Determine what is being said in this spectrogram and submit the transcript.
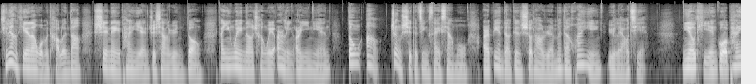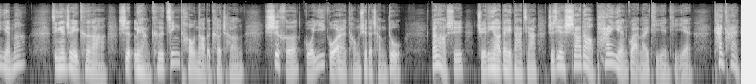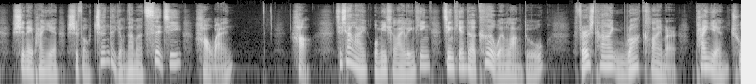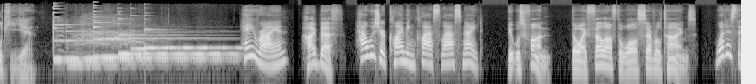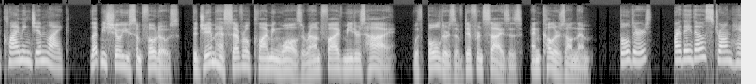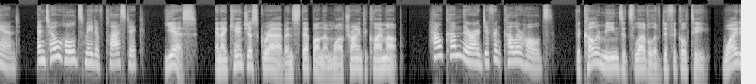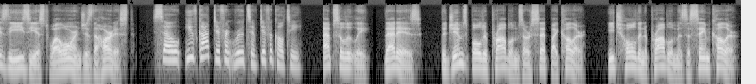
前两天呢，我们讨论到室内攀岩这项运动，它因为呢成为二零二一年冬奥正式的竞赛项目，而变得更受到人们的欢迎与了解。你有体验过攀岩吗？今天这一课啊，是两颗金头脑的课程，适合国一、国二同学的程度。班老师决定要带大家直接杀到攀岩馆来体验体验，看看室内攀岩是否真的有那么刺激好玩。好，接下来我们一起来聆听今天的课文朗读。First time rock climber，攀岩初体验。Hey, Ryan. Hi, Beth. How was your climbing class last night? It was fun, though I fell off the wall several times. What is the climbing gym like? Let me show you some photos. The gym has several climbing walls around 5 meters high, with boulders of different sizes and colors on them. Boulders? Are they those strong hand and toe holds made of plastic? Yes, and I can't just grab and step on them while trying to climb up. How come there are different color holds? The color means its level of difficulty. White is the easiest while orange is the hardest. So, you've got different routes of difficulty. Absolutely. That is, the gym's boulder problems are set by color. Each hold in a problem is the same color.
